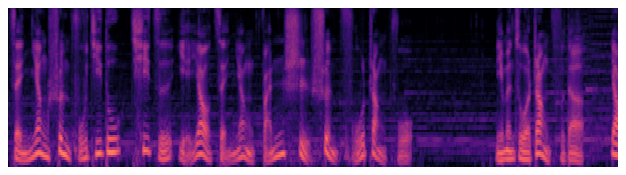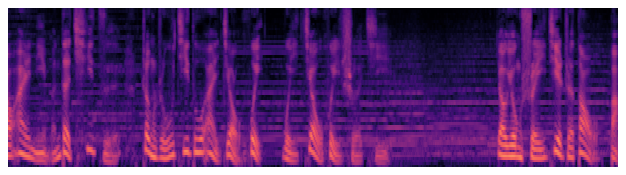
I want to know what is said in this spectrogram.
怎样顺服基督，妻子也要怎样凡事顺服丈夫。你们做丈夫的要爱你们的妻子，正如基督爱教会，为教会舍己。要用水借着道把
